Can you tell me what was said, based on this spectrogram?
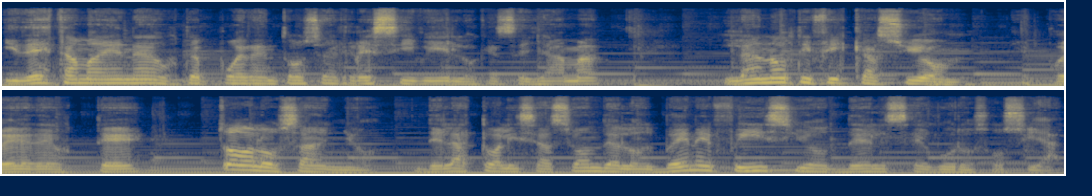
Y de esta manera usted puede entonces recibir lo que se llama la notificación que puede usted todos los años de la actualización de los beneficios del Seguro Social.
